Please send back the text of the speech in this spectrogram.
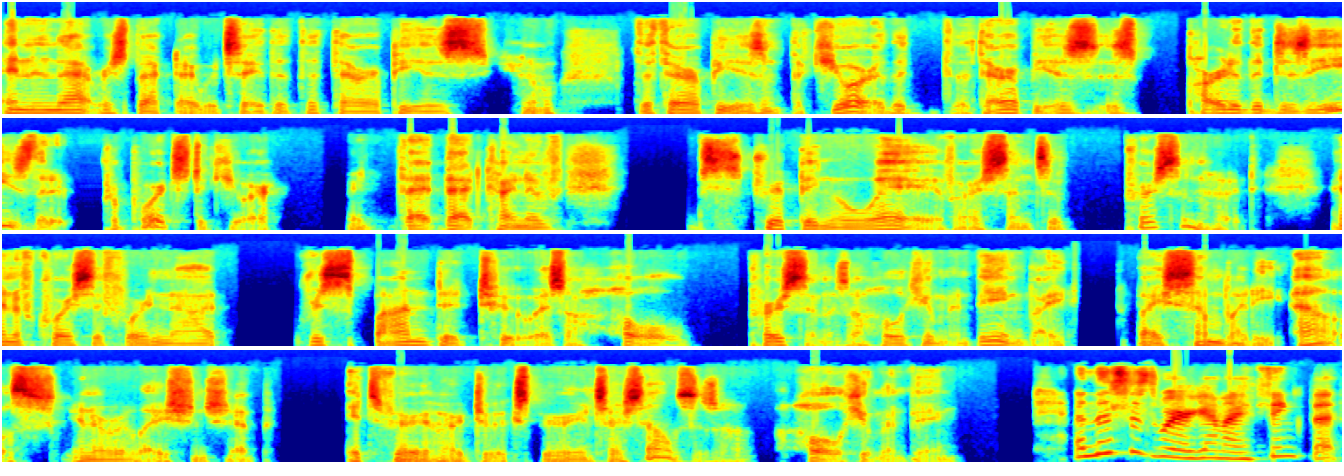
And in that respect i would say that the therapy is you know the therapy isn't the cure. The, the therapy is is part of the disease that it purports to cure right that that kind of stripping away of our sense of personhood. And of course, if we're not responded to as a whole person, as a whole human being by, by somebody else in a relationship, it's very hard to experience ourselves as a whole human being. And this is where again I think that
